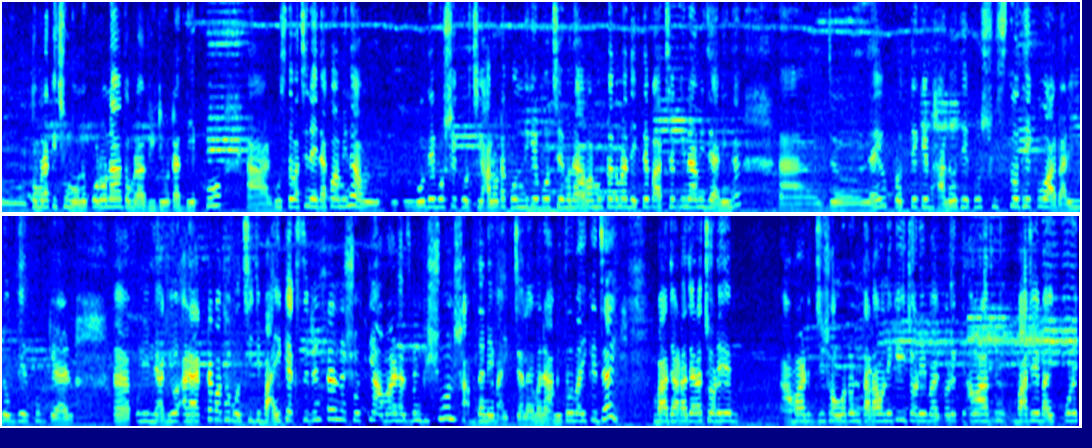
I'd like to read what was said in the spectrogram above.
তো তোমরা কিছু মনে করো না, তোমরা ভিডিওটা দেখো। আর বুঝতে পারছি না, এই দেখো আমি না রোদে বসে করছি। আলোটা কোন দিকে পড়ছে? মানে আমার মুখটা তোমরা দেখতে পাচ্ছ কি না আমি জানি না। যাই হোক, প্রত্যেকে ভালো থেকো, সুস্থ থেকো। আর বাড়ির লোকদের খুব কেয়ার ফুলি লাগেও। আর একটা কথা বলছি যে বাইক অ্যাক্সিডেন্টটা না সত্যি আমার হাজব্যান্ড ভীষণ সাবধানে বাইক চালায়। মানে আমি তো বাইকে যাই বা যারা যারা চড়ে আমার যে সংগঠন, তারা অনেকেই চড়ে বাইক করে, আমার হাজব্যান্ড বাজে বাইক করে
